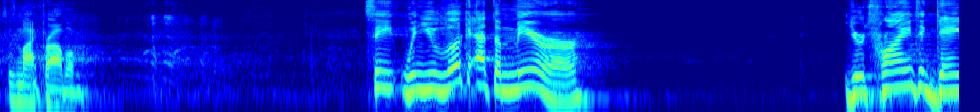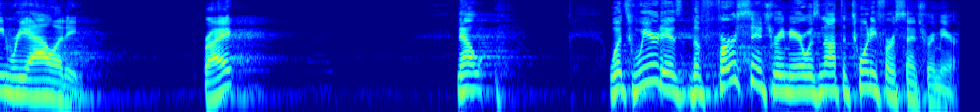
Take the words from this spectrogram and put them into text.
this is my problem. See, when you look at the mirror, you're trying to gain reality, right? Now, what's weird is the first century mirror was not the 21st century mirror.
